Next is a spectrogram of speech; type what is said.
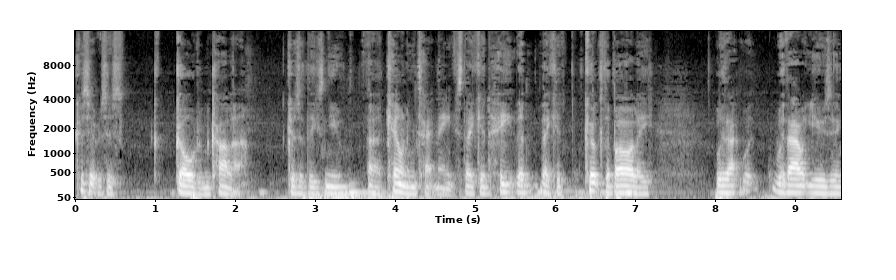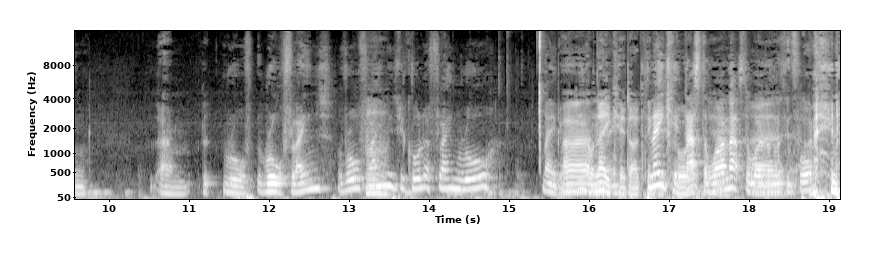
because it was this golden color because of these new uh, kilning techniques. They could heat the they could cook the barley without without using um, raw raw flames. Raw flame? Mm. You call it a flame raw? Maybe uh, You know what I mean. naked, I think. Naked. That's the Yeah. one. That's the word I'm Uh, looking for. I mean,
